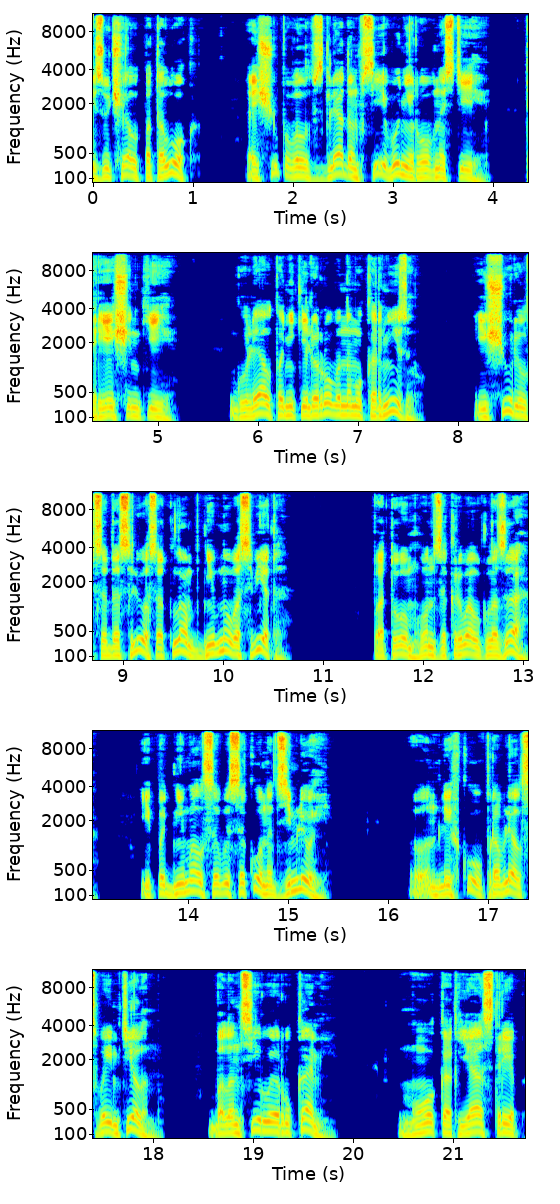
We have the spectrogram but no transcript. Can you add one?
изучал потолок, ощупывал взглядом все его неровности, трещинки, гулял по никелированному карнизу и щурился до слез от ламп дневного света. Потом он закрывал глаза и поднимался высоко над землей. Он легко управлял своим телом, балансируя руками. Мог, как ястреб,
